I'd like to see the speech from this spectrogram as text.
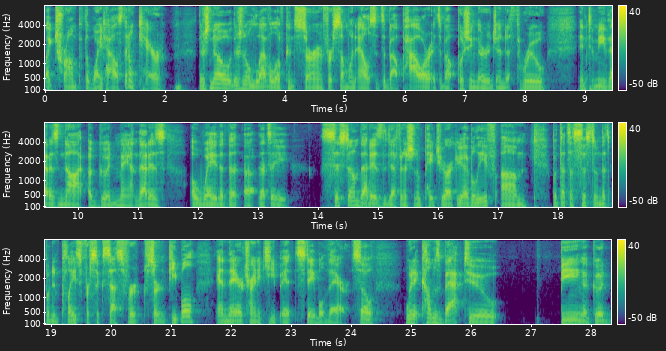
Like Trump, the White House, they don't care. There's no there's no level of concern for someone else. It's about power, it's about pushing their agenda through. And to me that is not a good man. That is a way that the uh, that's a system that is the definition of patriarchy i believe um, but that's a system that's put in place for success for certain people and they are trying to keep it stable there so when it comes back to being a good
